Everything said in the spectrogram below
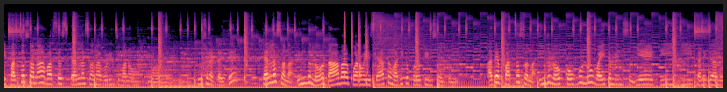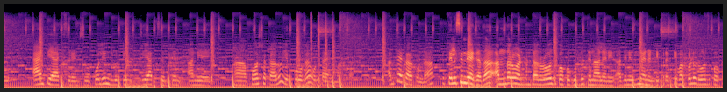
ఈ పచ్చ సొన వర్సెస్ తెల్ల సొన గురించి మనం చూసినట్టయితే తెల్ల సొన ఇందులో దాదాపు అరవై శాతం అధిక ప్రోటీన్స్ ఉంటుంది. అదే పచ్చ సొన ఇందులో కొవ్వులు వైటమిన్స్ ఏ డిఈ ఖనిజాలు యాంటీ ఆక్సిడెంట్స్ కొలిన్ లుటిన్ జియాక్సిల్టిన్ అనే పోషకాలు ఎక్కువగా ఉంటాయన్నమాట. అంతేకాకుండా తెలిసిందే కదా అందరూ అంటుంటారు రోజుకొక గుడ్డు తినాలని. అది నిజమేనండి. ప్రతి ఒక్కళ్ళు రోజుకొక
